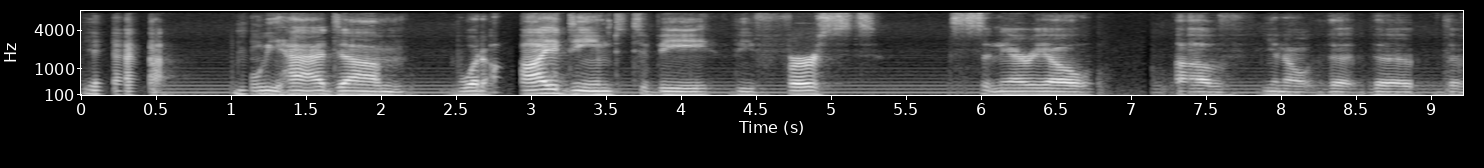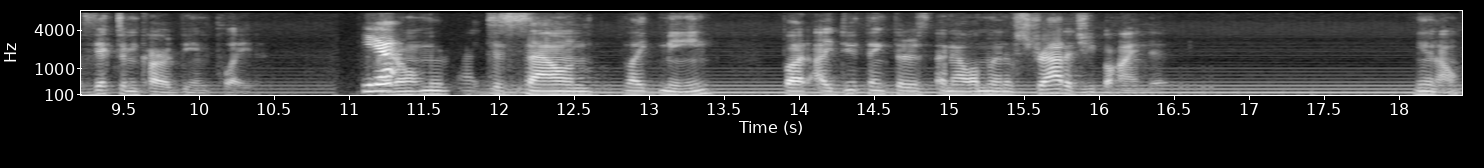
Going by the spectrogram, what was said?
Yeah, we had um, what I deemed to be the first scenario of you know the the the victim card being played. Yeah. I don't mean that to sound like mean, but I do think there's an element of strategy behind it. You know,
